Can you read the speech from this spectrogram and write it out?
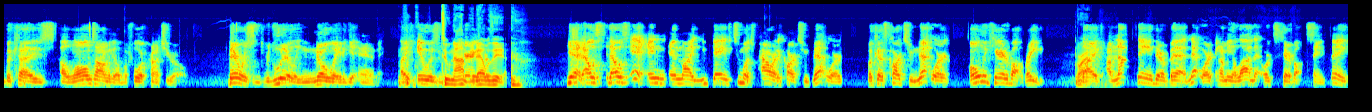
because a long time ago, before Crunchyroll, there was literally no way to get anime. Like it was Toonami, that was it. Yeah, that was that was it. And and like you gave too much power to Cartoon Network because Cartoon Network only cared about ratings. Right. Like, I'm not saying they're a bad network. and I mean, a lot of networks care about the same thing,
